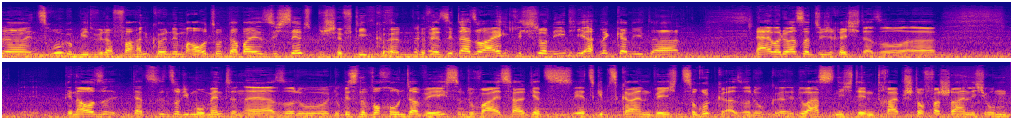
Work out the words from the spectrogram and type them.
äh, ins Ruhrgebiet wieder fahren können im Auto und dabei sich selbst beschäftigen können. Wir sind also eigentlich schon ideale Kandidaten. Nein, aber du hast natürlich recht. Also äh, genauso, das sind so die Momente. Ne? Also du, du bist eine Woche unterwegs und du weißt halt, jetzt, jetzt gibt es keinen Weg zurück. Also du, äh, du hast nicht den Treibstoff wahrscheinlich, um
